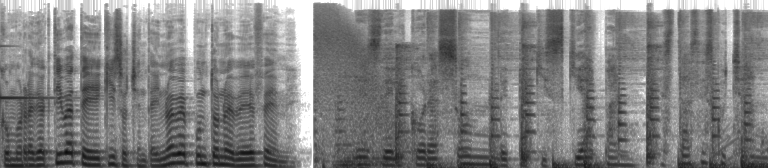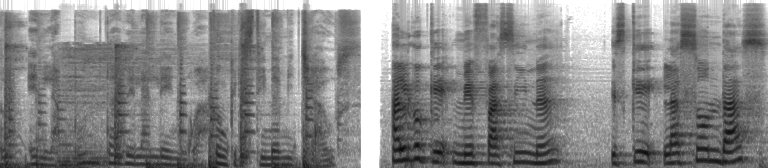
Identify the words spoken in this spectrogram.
como Radioactiva TX 89.9 FM. Desde el corazón de Tequisquiapan, estás escuchando En la punta de la lengua con Cristina Michaus. Algo que me fascina es que las ondas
